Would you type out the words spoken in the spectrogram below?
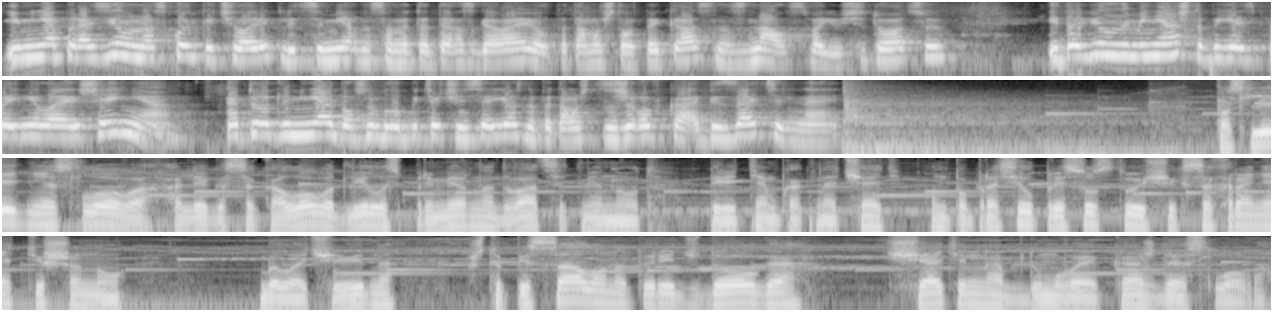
И меня поразило, насколько человек лицемерно со мной тогда разговаривал, потому что он прекрасно знал свою ситуацию и давил на меня, чтобы я приняла решение, которое для меня должно было быть очень серьезно, потому что стажировка обязательная. Последнее слово Олега Соколова длилось примерно 20 минут. Перед тем, как начать, он попросил присутствующих сохранять тишину. Было очевидно, что писал он эту речь долго, тщательно обдумывая каждое слово.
